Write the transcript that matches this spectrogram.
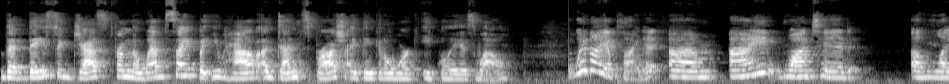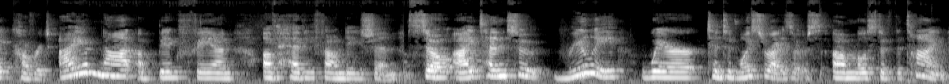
that they suggest from the website, but you have a dense brush, I think it'll work equally as well. When I applied it, um, I wanted a light coverage. I am not a big fan of heavy foundation. So I tend to really wear tinted moisturizers um, most of the time.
